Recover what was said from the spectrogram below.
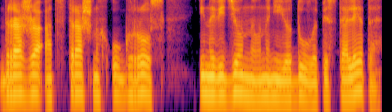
дрожа от страшных угроз и наведенного на нее дула пистолета,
